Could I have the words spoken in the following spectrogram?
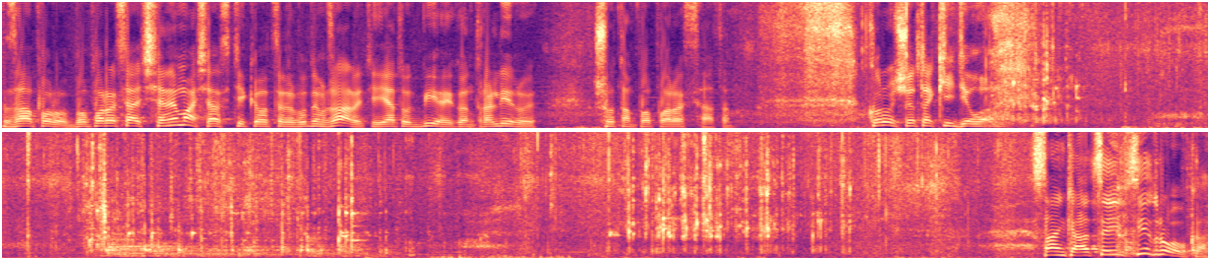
за опорос. Бо поросят ще нема, зараз тільки оце ж будемо жарити, і я тут бігаю і контролюю, що там по поросятам. Коротше, такі діла. Санька, а це і всі дровка?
